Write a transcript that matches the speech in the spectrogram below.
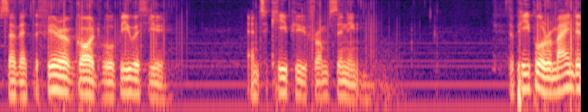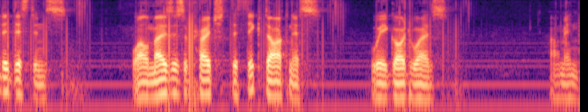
so that the fear of God will be with you, and to keep you from sinning. The people remained at a distance while Moses approached the thick darkness where God was. Amen.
